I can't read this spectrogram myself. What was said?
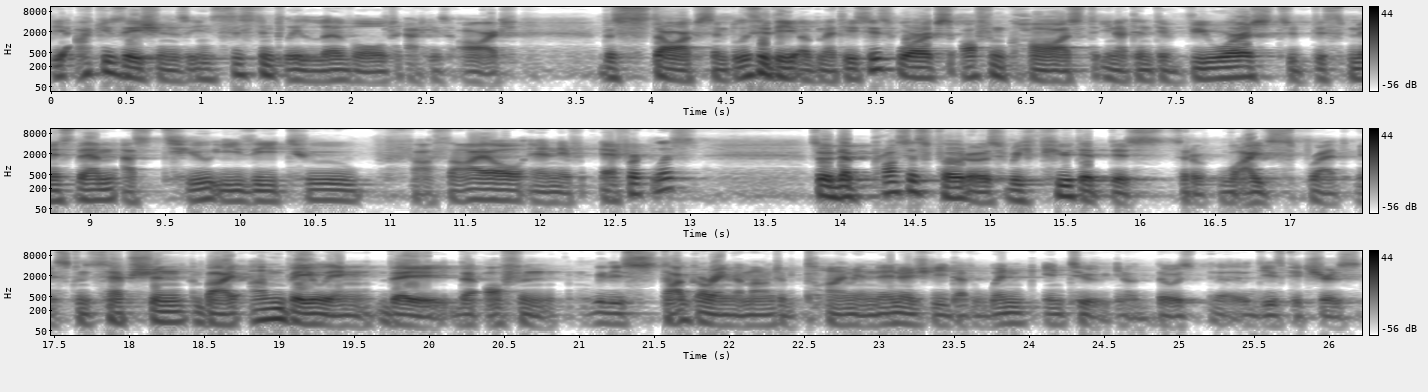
the accusations insistently leveled at his art. The stark simplicity of Matisse's works often caused inattentive viewers to dismiss them as too easy, too facile, and effortless. So the process photos refuted this sort of widespread misconception by unveiling the, the often really staggering amount of time and energy that went into you know, those, uh, these pictures'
